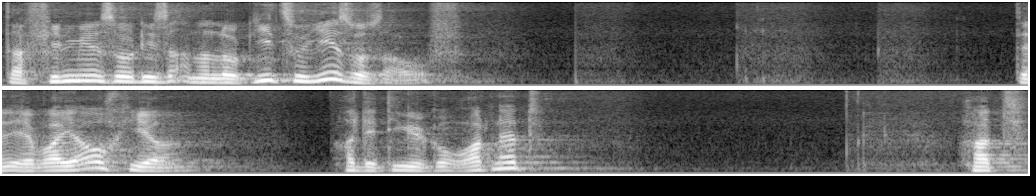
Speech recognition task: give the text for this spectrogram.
da fiel mir so diese Analogie zu Jesus auf. Denn er war ja auch hier, hat die Dinge geordnet, hat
